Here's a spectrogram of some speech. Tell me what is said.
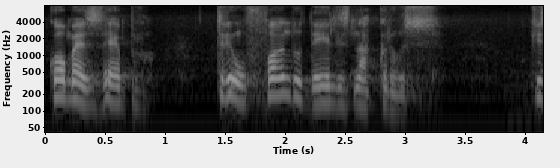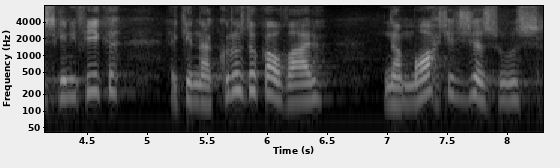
como exemplo, triunfando deles na cruz. O que significa é que na cruz do Calvário, na morte de Jesus,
